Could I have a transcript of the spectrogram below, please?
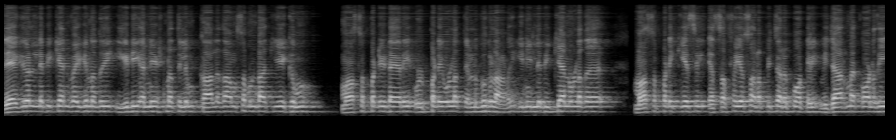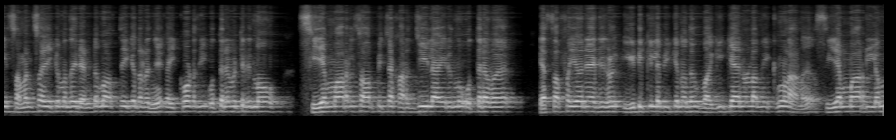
രേഖകൾ ലഭിക്കാൻ വൈകുന്നത് ഇ ഡി അന്വേഷണത്തിലും കാലതാമസമുണ്ടാക്കിയേക്കും. മാസപ്പടി ഡയറി ഉൾപ്പെടെയുള്ള തെളിവുകളാണ് ഇനി ലഭിക്കാനുള്ളത്. മാസപ്പടി കേസിൽ എസ് എഫ് ഐ എസ് അറപ്പിച്ച റിപ്പോർട്ടിൽ വിചാരണ കോടതി സമൻസ് അയക്കുന്നത് രണ്ട് മാസത്തേക്ക് തടഞ്ഞ് ഹൈക്കോടതി ഉത്തരവിട്ടിരുന്നു. സി എം ആറിൽ സമർപ്പിച്ച ഹർജിയിലായിരുന്നു ഉത്തരവ്. എസ് എഫ് ഐ ഒ രേഖകൾ ഇ ഡിക്ക് ലഭിക്കുന്നത് വഹിക്കാനുള്ള നീക്കങ്ങളാണ് സി എം ആറിലും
